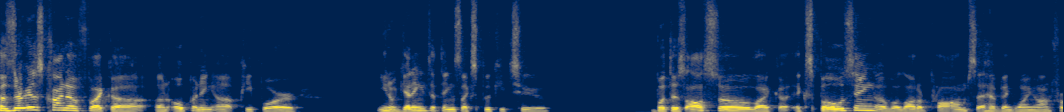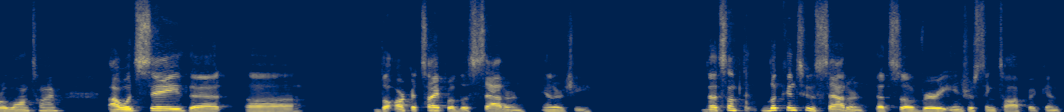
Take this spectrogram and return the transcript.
um, there is kind of like a an opening up, people are, you know, getting into things like spooky 2, but there's also like exposing of a lot of problems that have been going on for a long time. I would say that uh, the archetype of the Saturn energy. That's something. Look into Saturn. That's a very interesting topic. And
